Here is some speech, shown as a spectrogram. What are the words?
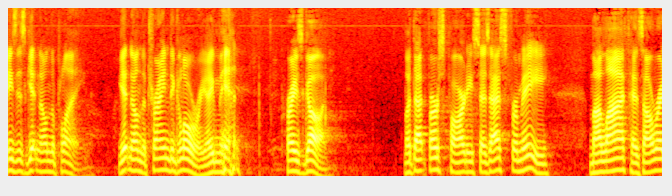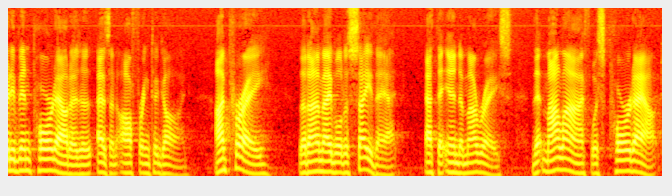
He's just getting on the plane, getting on the train to glory. Amen. Praise God. But that first part, he says, As for me, my life has already been poured out as, a, as an offering to God. I pray that I'm able to say that at the end of my race, that my life was poured out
